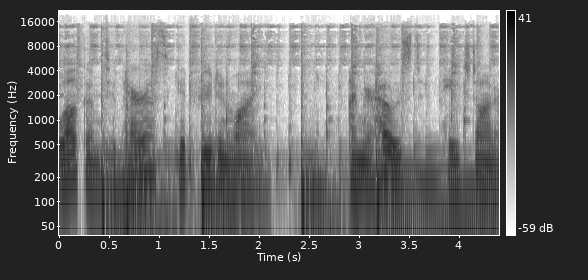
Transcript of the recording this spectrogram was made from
Welcome to Paris Good Food and Wine. I'm your host, Paige Donner.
